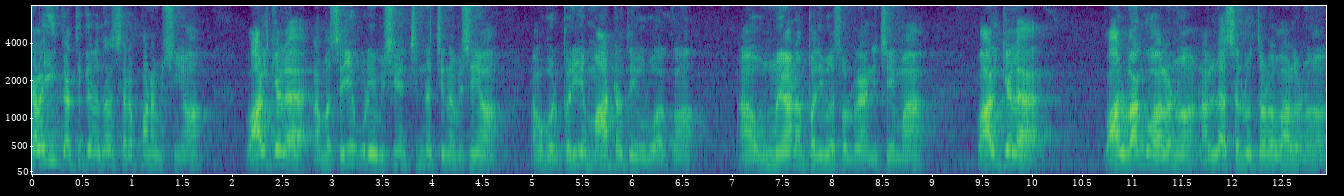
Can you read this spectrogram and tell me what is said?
கலையும் கற்றுக்கிறது தான் சிறப்பான விஷயம். வாழ்க்கையில் நம்ம செய்யக்கூடிய விஷயம் சின்ன சின்ன விஷயம் நமக்கு ஒரு பெரிய மாற்றத்தை உருவாக்கும். உண்மையான பதிவை சொல்கிறேன் நிச்சயமாக வாழ்க்கையில் வாழ்வாங்கு வாழணும் நல்ல செல்வத்தோடு வாழணும்.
